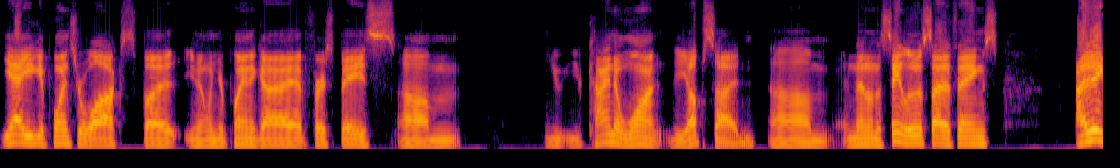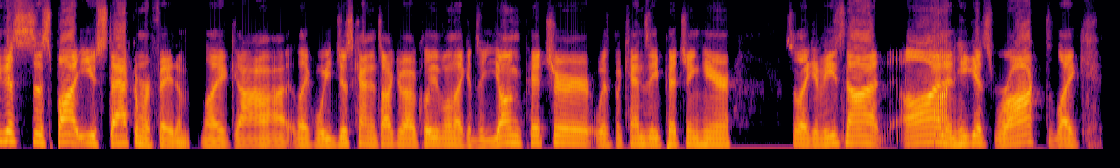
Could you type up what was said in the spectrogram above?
yeah, you get points for walks, but you know when you're playing a guy at first base, um, you you kind of want the upside. Um, and then on the St. Louis side of things I think this is a spot you stack them or fade them. Like, uh, like we just kind of talked about Cleveland. Like, it's a young pitcher with McKenzie pitching here. So, like, if he's not on and he gets rocked, like,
